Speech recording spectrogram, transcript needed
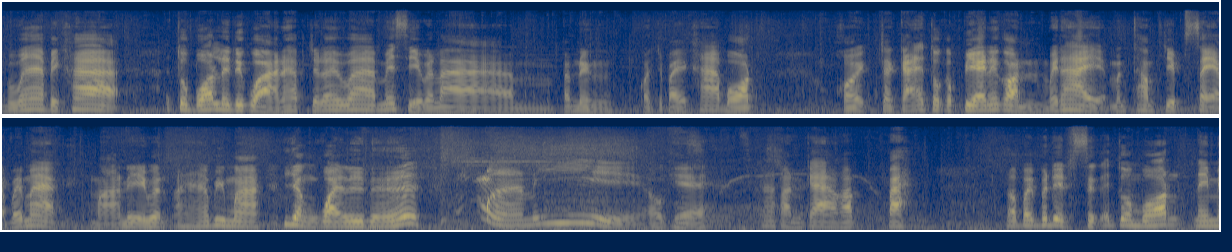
แบบว่าไปฆ่าตัวบอสเลยดีกว่านะครับ จะได้ว่าไม่เสียเวลาแป๊บหนึ่งก่อนจะไปฆ่าบอสขอจัดการไอ้ตัวกระเปียนี่ก่อนไม่ได้ มันทำเจ็บแสบไว้มาก มานี่เพื่อนอ่าวิ่งมาอย่างไวเลยเนอะมานี่ โอเค5,009ครับ ไป เราไปประเด็ดศึกไอตัวบอสในแม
